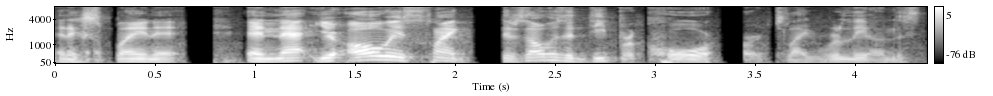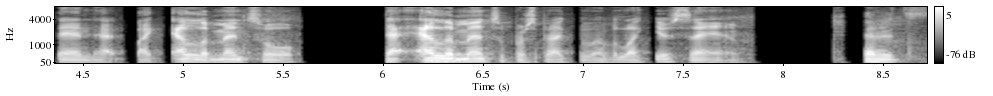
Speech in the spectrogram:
and explain it? And that you're always like, there's always a deeper core to like really understand that like elemental, that mm-hmm. elemental perspective of it, like you're saying. And it's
